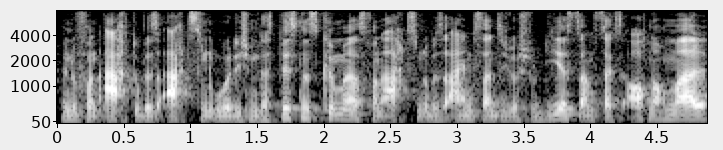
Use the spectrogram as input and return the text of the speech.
Wenn du von 8 Uhr bis 18 Uhr dich um das Business kümmerst, von 18 Uhr bis 21 Uhr studierst, samstags auch nochmal.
